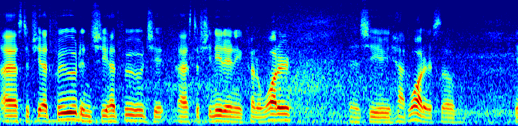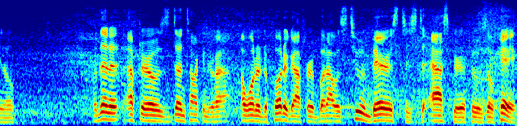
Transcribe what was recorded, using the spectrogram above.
I asked if she had food, and she had food. She asked if she needed any kind of water, and she had water. So, you know. But then after I was done talking to her, I wanted to photograph her, but I was too embarrassed just to ask her if it was okay.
